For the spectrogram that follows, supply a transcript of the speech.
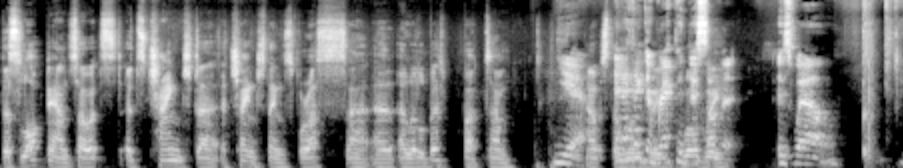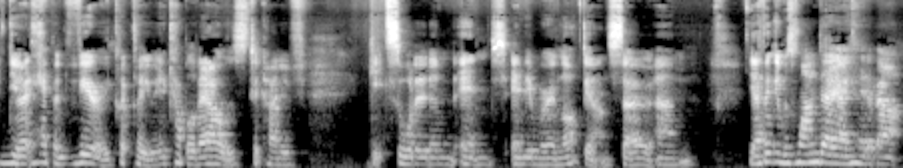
this lockdown. So it's it's changed uh, it changed things for us uh, a, a, little bit. But um, yeah. and I think the rapidness of it as well you know, it happened very quickly. We had a couple of hours to kind of get sorted, and and and then we're in lockdown. So um, yeah, I think there was one day I had about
